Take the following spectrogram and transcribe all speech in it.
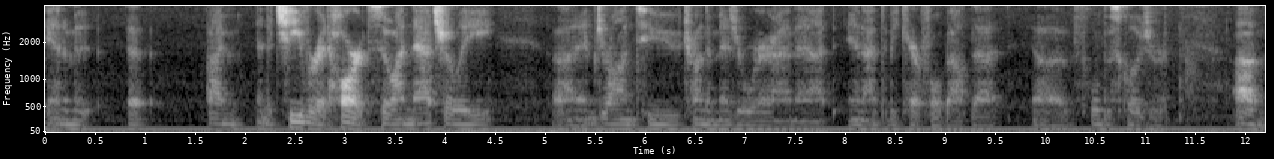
am a, uh, I'm an achiever at heart, so I naturally uh, am drawn to trying to measure where I'm at, and I have to be careful about that. Uh, full disclosure. Um,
